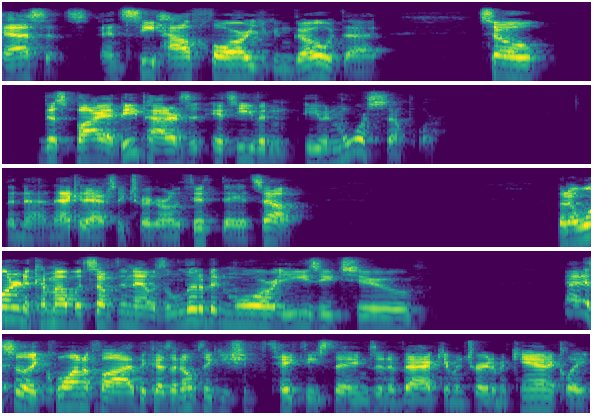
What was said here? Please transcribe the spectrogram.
essence and see how far you can go with that. So this buy at B pattern, it's even even more simpler than that. And that could actually trigger on the fifth day itself. But I wanted to come up with something that was a little bit more easy to not necessarily quantify because I don't think you should take these things in a vacuum and trade them mechanically,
